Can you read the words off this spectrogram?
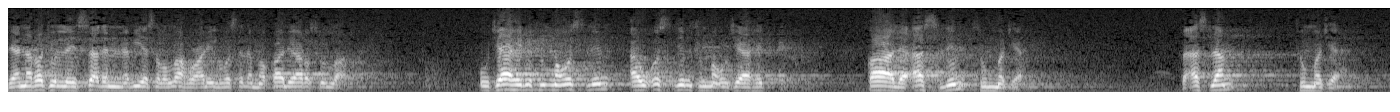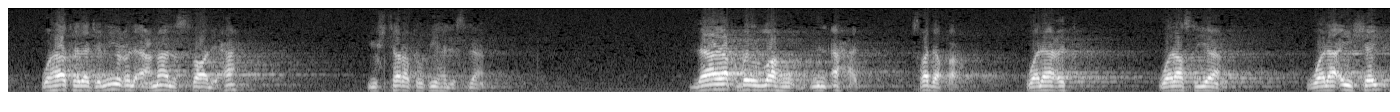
لأن الرجل الذي استأذن النبي صلى الله عليه وسلم وقال يا رسول الله أجاهد ثم أسلم أو أسلم ثم أجاهد؟ قال أسلم ثم جاهد. فأسلم ثم جاهد. وهكذا جميع الأعمال الصالحة يشترط فيها الإسلام. لا يقبل الله من أحد صدقة ولا عتق. ولا صيام ولا أي شيء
